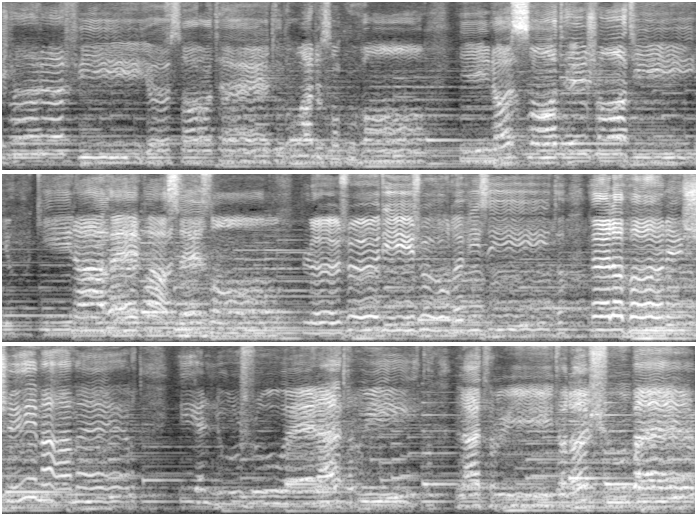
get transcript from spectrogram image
jeune fille sortait tout droit de son couvent, innocente et gentille, qui n'avait pas seize ans. Le jeudi jour de visite, elle venait chez ma mère et elle nous jouait la truite, la truite de Schubert.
